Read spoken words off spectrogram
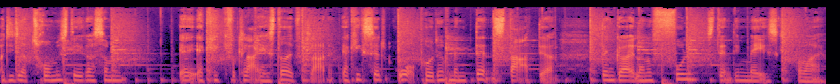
Og de der trommestikker, som... Jeg, jeg kan ikke forklare, jeg kan stadig ikke forklare det. Jeg kan ikke sætte ord på det, men den start der, den gør et eller andet fuldstændig magisk for mig.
